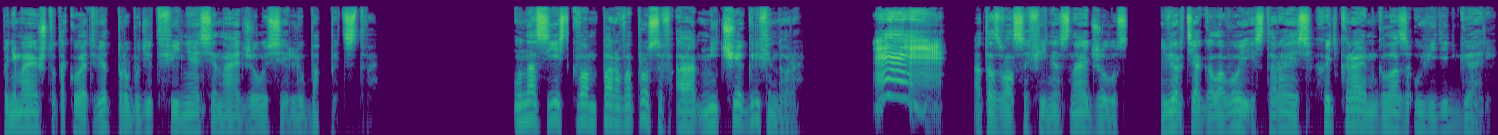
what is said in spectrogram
понимая, что такой ответ пробудит в Финиасе Найджелусе любопытство. — У нас есть к вам пара вопросов о мече Гриффиндора. Отозвался Финиас Найджелус, вертя головой и стараясь хоть краем глаза увидеть Гарри.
